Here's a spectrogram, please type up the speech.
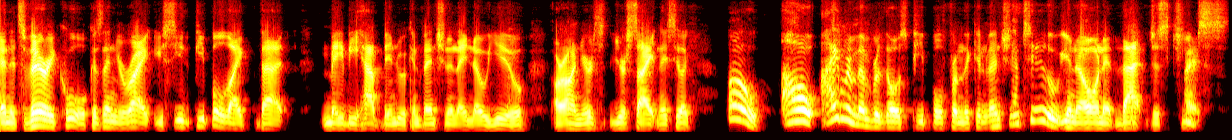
and it's very cool because then you're right you see people like that maybe have been to a convention and they know you are on your your site and they see like oh oh I remember those people from the convention too you know and it that just keeps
